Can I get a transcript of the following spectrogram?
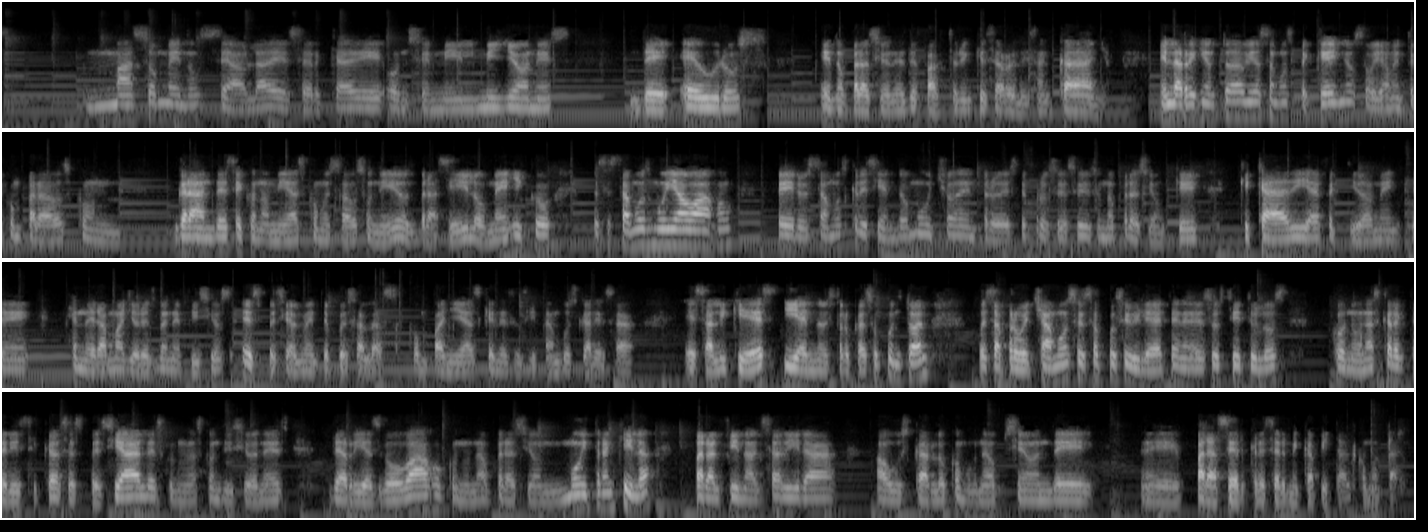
más o menos se habla de cerca de 11 mil millones de euros en operaciones de factoring que se realizan cada año. En la región todavía estamos pequeños, obviamente comparados con grandes economías como Estados Unidos, Brasil o México, pues estamos muy abajo, pero estamos creciendo mucho dentro de este proceso y es una operación que, que cada día efectivamente genera mayores beneficios, especialmente pues a las compañías que necesitan buscar esa, esa liquidez. Y en nuestro caso puntual pues aprovechamos esa posibilidad de tener esos títulos con unas características especiales, con unas condiciones de riesgo bajo, con una operación muy tranquila para al final salir a, a buscarlo como una opción de, eh, para hacer crecer mi capital como tal.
